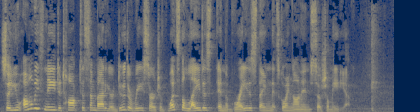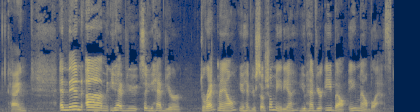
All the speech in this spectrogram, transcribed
So you always need to talk to somebody or do the research of what's the latest and the greatest thing that's going on in social media. Okay. And then um, you have you so you have your direct mail, you have your social media, you have your email email blast.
